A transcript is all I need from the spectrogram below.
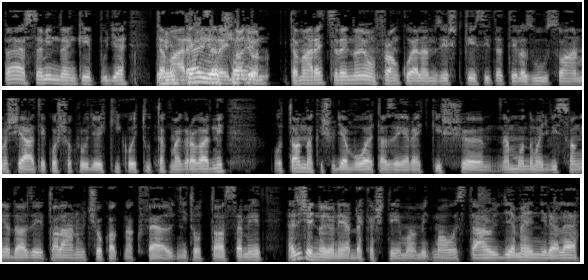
Persze, mindenképp, ugye, te Én már, egyszer egy nagyon, te már egyszer egy nagyon frankó elemzést készítettél az 23-as játékosokról, ugye, hogy kik hogy tudtak megragadni. Ott annak is ugye volt azért egy kis, nem mondom, hogy visszhangja, de azért talán úgy sokaknak felnyitotta a szemét. Ez is egy nagyon érdekes téma, amit ma hoztál, ugye mennyire le,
